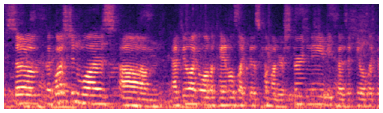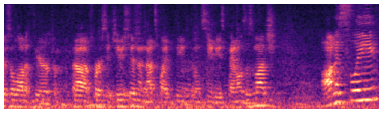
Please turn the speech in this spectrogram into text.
So the question was, um, I feel like a lot of panels like this come under scrutiny because it feels like there's a lot of fear of uh, persecution, and that's why people don't see these panels as much. Honestly,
